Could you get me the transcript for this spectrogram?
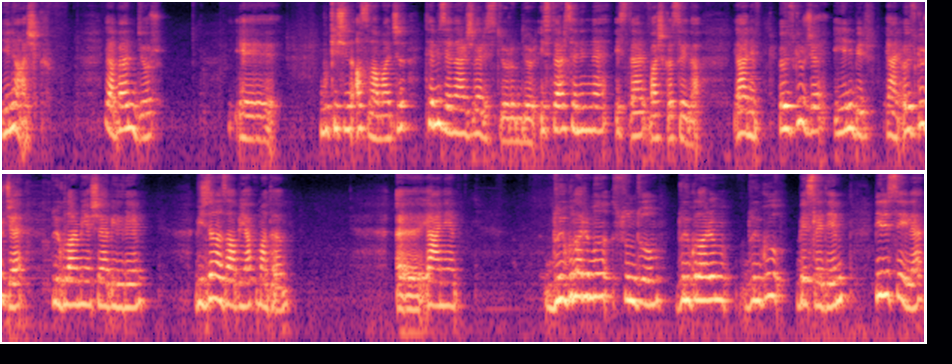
yeni aşk. Ya ben diyor e, bu kişinin asıl amacı temiz enerjiler istiyorum diyor. İster seninle ister başkasıyla. Yani özgürce yeni bir yani özgürce duygularımı yaşayabildiğim, vicdan azabı yapmadığım, e, yani duygularımı sunduğum, duygularım, duygu beslediğim birisiyle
